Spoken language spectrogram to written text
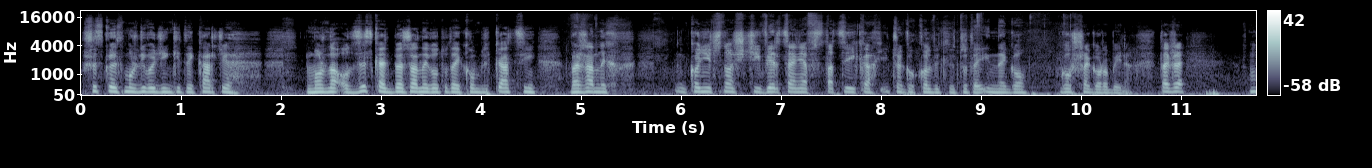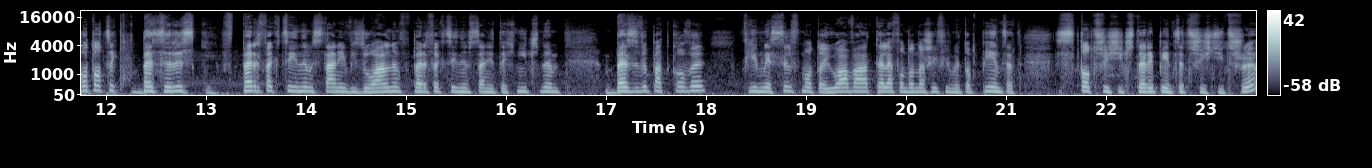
wszystko jest możliwe dzięki tej karcie. Można odzyskać bez żadnego tutaj komplikacji, bez żadnych konieczności wiercenia w stacyjkach i czegokolwiek tutaj innego gorszego robienia. Także motocykl bez ryski, w perfekcyjnym stanie wizualnym, w perfekcyjnym stanie technicznym, bezwypadkowy. W firmie Sylf Moto i Ława. Telefon do naszej firmy to 500 134 533.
